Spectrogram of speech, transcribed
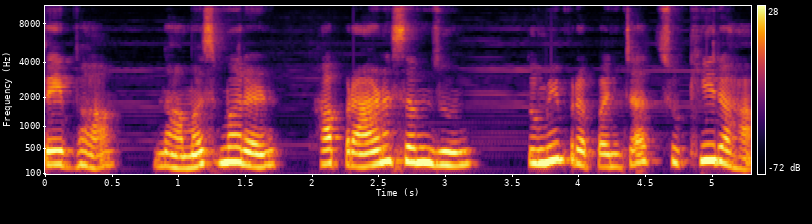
तेव्हा नामस्मरण हा प्राण समजून तुम्ही प्रपंचात सुखी रहा.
